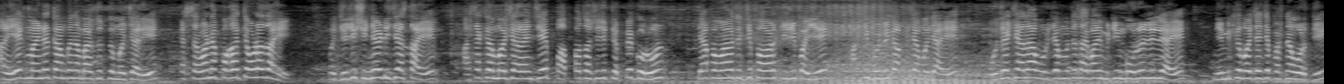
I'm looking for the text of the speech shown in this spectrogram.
आणि एक महिन्यात काम करणारा बाहेरसूत कर्मचारी या सर्वांना पगार तेवढाच आहे. पण जे जे सिनियर जास्त आहे अशा कर्मचाऱ्यांचे पाच पाच वर्षाचे टप्पे करून त्या प्रमाणावर त्यांची पगार केली पाहिजे अशी भूमिका आपल्यामध्ये आहे. उद्याच्याला ऊर्जामंत्री साहेबांनी मिटिंग बोलवलेली आहे नेहमी कर्मचाऱ्यांच्या प्रश्नावरती.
